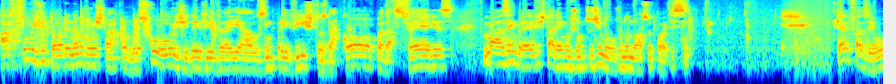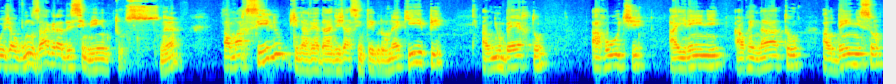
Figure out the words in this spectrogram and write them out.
Arthur e Vitória não vão estar conosco hoje devido aí aos imprevistos da Copa, das férias, mas em breve estaremos juntos de novo no nosso Pode Sim. Quero fazer hoje alguns agradecimentos, né? Ao Marcílio, que na verdade já se integrou na equipe, ao Nilberto, a Ruth, a Irene, ao Renato, ao Denison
